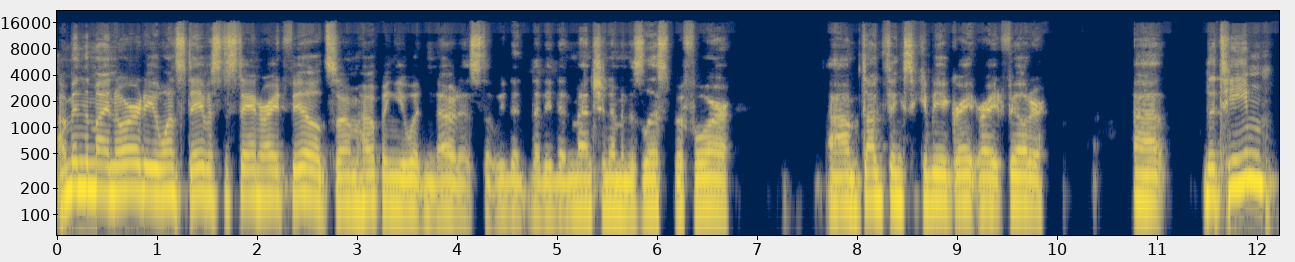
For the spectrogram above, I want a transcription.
I'm in the minority who wants Davis to stay in right field, so I'm hoping you wouldn't notice that we did that he didn't mention him in his list before. Um, Doug thinks he can be a great right fielder. Uh, the team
